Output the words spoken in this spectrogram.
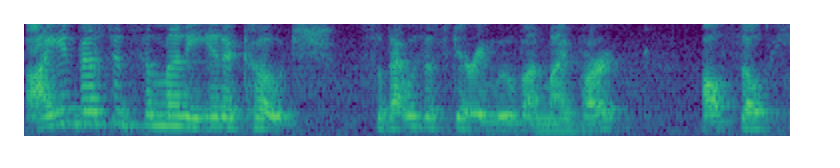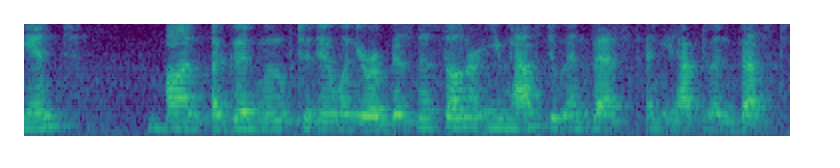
I invested some money in a coach. So that was a scary move on my part. Also, hint mm-hmm. on a good move to do when you're a business owner. You have to invest, and you have to invest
